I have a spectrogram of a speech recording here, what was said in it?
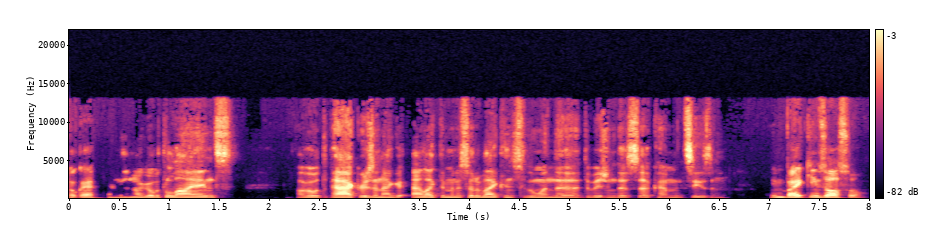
Okay, and then I'll go with the Lions. I'll go with the Packers, and I I like the Minnesota Vikings to win the division this upcoming season. And Vikings also.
